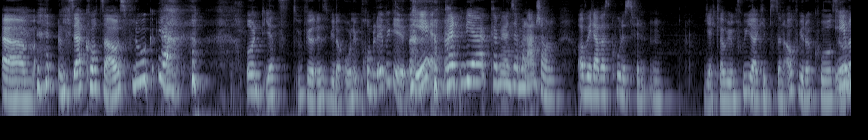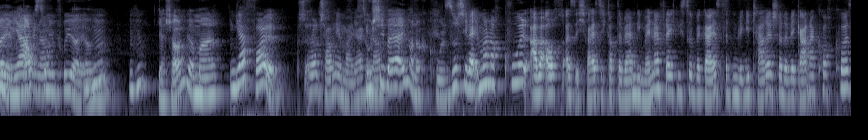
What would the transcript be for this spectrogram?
Ähm, ein sehr kurzer Ausflug. Ja. Und jetzt würde es wieder ohne Probleme gehen. Eh, könnten wir, können wir uns ja mal anschauen, ob wir da was Cooles finden. Ja, ich glaube, im Frühjahr gibt es dann auch wieder Kurse, Eben, oder? Im ja, Herbst genau. und im Frühjahr, ja. Ja, schauen wir mal. Ja, voll. Scha- Schauen wir mal, ja, Sushi genau. wäre ja immer noch cool. Sushi war immer noch cool, aber auch, also ich weiß, ich glaube, da wären die Männer vielleicht nicht so begeistert, ein vegetarischer oder veganer Kochkurs.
